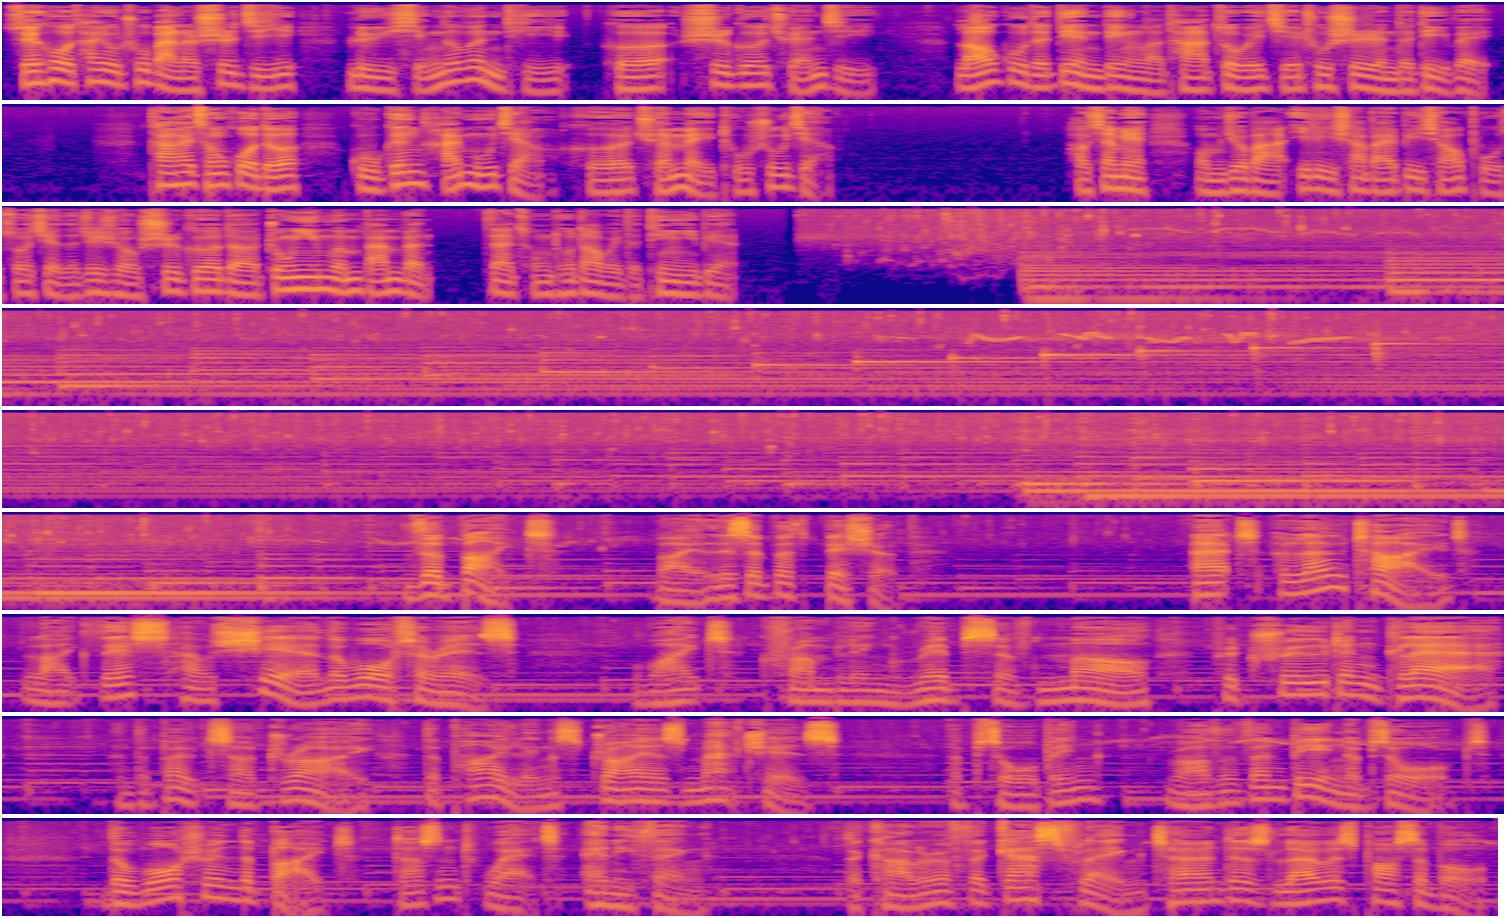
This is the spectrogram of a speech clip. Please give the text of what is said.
随后，他又出版了诗集《旅行的问题》和诗歌全集。牢固地奠定了他作为杰出诗人的地位。他还曾获得古根海姆奖和全美图书奖。好，下面我们就把伊丽莎白·毕晓普所写的这首诗歌的中英文版本再从头到尾的听一遍。The Bite by Elizabeth Bishop. At low tide, like this, how sheer the water is. White, crumbling ribs of marl protrude and glare, and the boats are dry, the pilings dry as matches, absorbing rather than being absorbed. The water in the bite doesn't wet anything. The colour of the gas flame turned as low as possible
